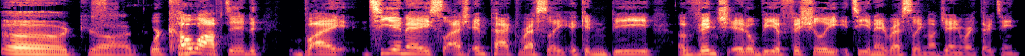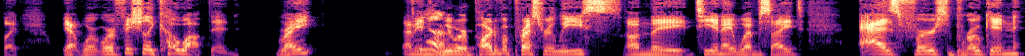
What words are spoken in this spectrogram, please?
Oh god. We're co-opted by TNA slash Impact Wrestling. It can be eventually it'll be officially TNA Wrestling on January 13th. But yeah, we're we're officially co-opted, right? I mean, yeah. we were part of a press release on the TNA website as first broken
